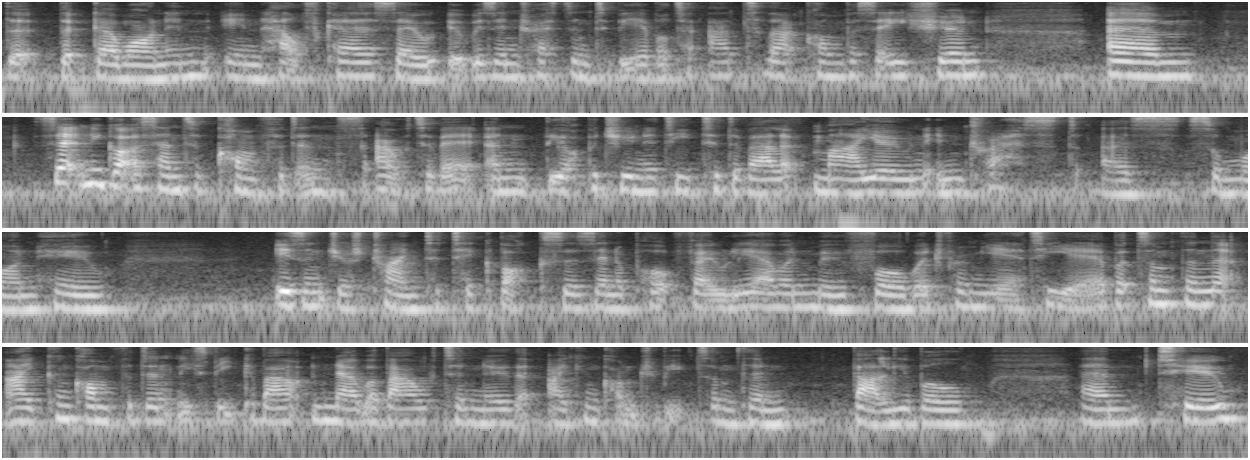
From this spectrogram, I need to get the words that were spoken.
that, that go on in, in healthcare. So it was interesting to be able to add to that conversation. Um, certainly got a sense of confidence out of it and the opportunity to develop my own interest as someone who isn't just trying to tick boxes in a portfolio and move forward from year to year, but something that I can confidently speak about, know about, and know that I can contribute something valuable um, to.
